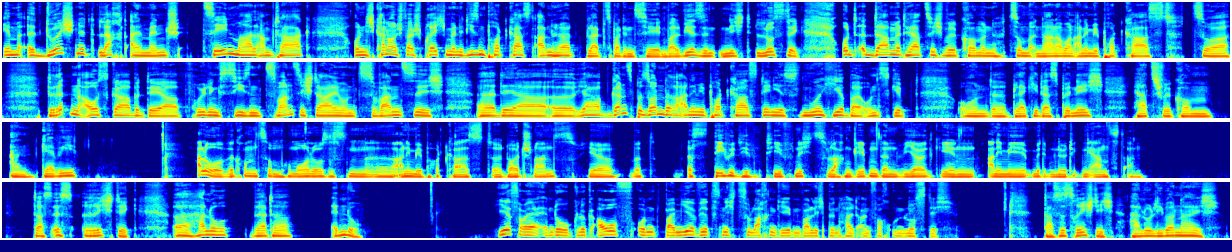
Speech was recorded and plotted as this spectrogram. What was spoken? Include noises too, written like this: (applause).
Im äh, Durchschnitt lacht ein Mensch zehnmal am Tag. Und ich kann euch versprechen, wenn ihr diesen Podcast anhört, bleibt es bei den zehn, weil wir sind nicht lustig. Und damit herzlich willkommen zum Nanamon Anime Podcast, zur dritten Ausgabe der Frühlingsseason 2023. Äh, der äh, ja ganz besondere Anime Podcast, den es nur hier bei uns gibt. Und äh, Blackie, das bin ich. Herzlich willkommen an Gabby. Hallo, willkommen zum humorlosesten äh, Anime-Podcast äh, Deutschlands. Hier wird es definitiv nichts zu lachen geben, denn wir gehen Anime mit dem nötigen Ernst an. Das ist richtig. Äh, hallo, werter Endo. Hier ist euer Endo, Glück auf und bei mir wird's nichts zu lachen geben, weil ich bin halt einfach unlustig. Das ist richtig. Hallo, lieber Neich.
